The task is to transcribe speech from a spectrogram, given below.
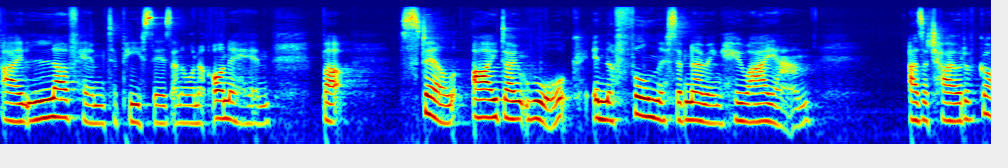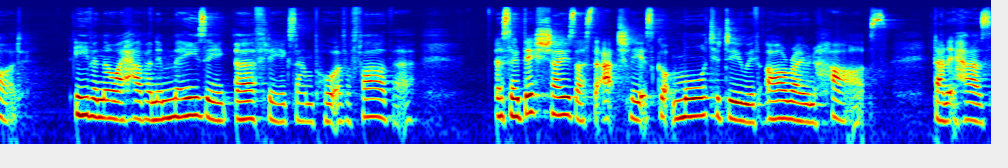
I love him to pieces and I want to honour him, but still, I don't walk in the fullness of knowing who I am as a child of God, even though I have an amazing earthly example of a Father. And so this shows us that actually it's got more to do with our own hearts than it has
